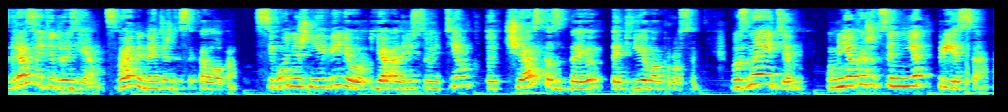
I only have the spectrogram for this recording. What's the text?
Здравствуйте, друзья! С вами Надежда Соколова. Сегодняшнее видео я адресую тем, кто часто задает такие вопросы. Вы знаете, у меня, кажется, нет пресса,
